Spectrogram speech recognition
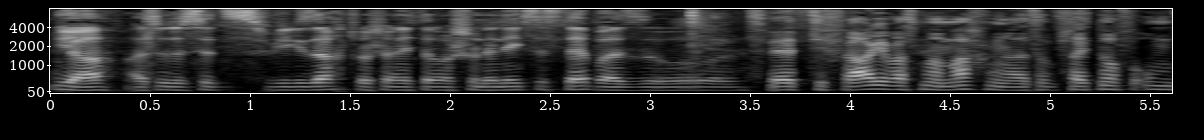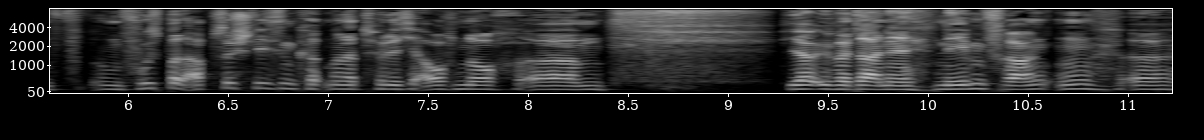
Ja, also das ist jetzt, wie gesagt, wahrscheinlich dann auch schon der nächste Step. Also das wäre jetzt die Frage, was wir machen. Also vielleicht noch, um, um Fußball abzuschließen, könnte man natürlich auch noch ähm, ja, über deine Nebenfranken, äh,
